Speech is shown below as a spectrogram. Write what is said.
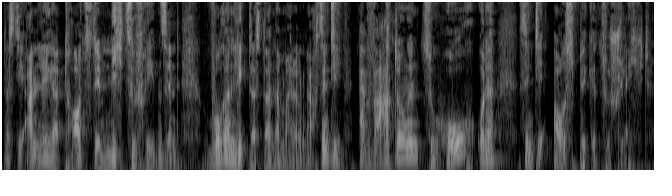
dass die Anleger trotzdem nicht zufrieden sind. Woran liegt das deiner Meinung nach? Sind die Erwartungen zu hoch oder sind die Ausblicke zu schlecht?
